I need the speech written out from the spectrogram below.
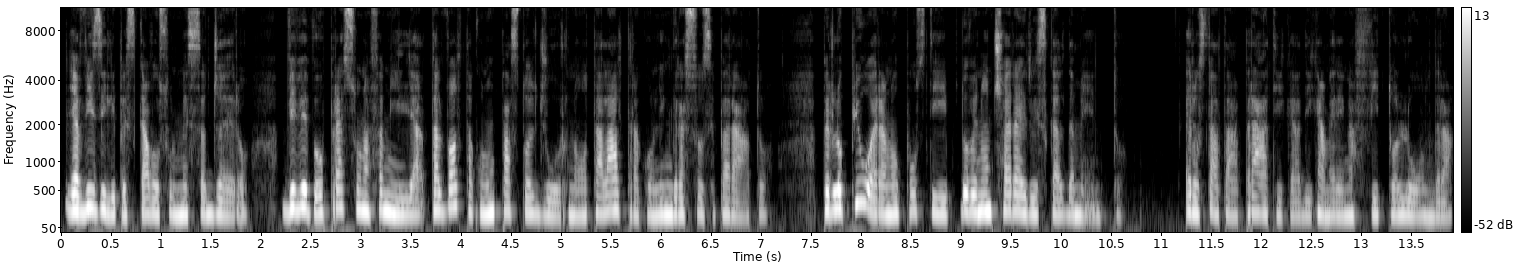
Gli avvisi li pescavo sul messaggero. Vivevo presso una famiglia, talvolta con un pasto al giorno, tal'altra con l'ingresso separato. Per lo più erano posti dove non c'era il riscaldamento. Ero stata pratica di camere in affitto a Londra,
